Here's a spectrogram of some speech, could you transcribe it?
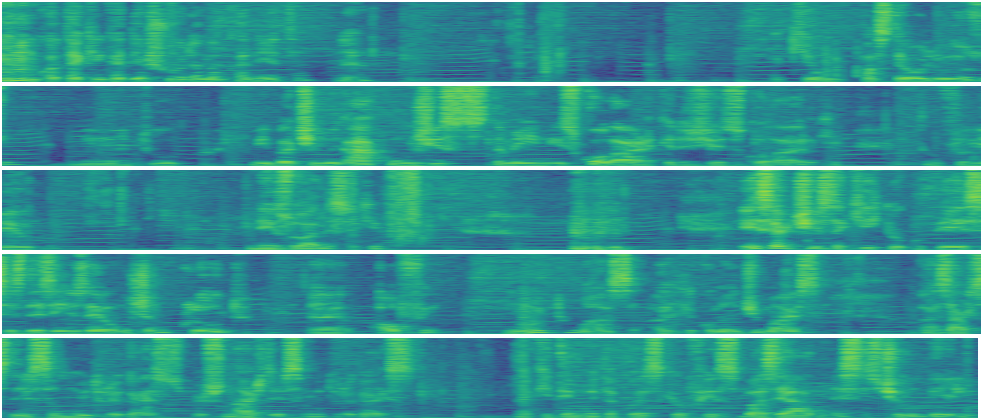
com a técnica de Ashura na caneta, né? Aqui é um pastel oleoso, muito... Me bati muito... Ah, com giz também escolar, aquele giz escolar aqui. Então foi meio... meio zoado isso aqui. Esse artista aqui que eu ocupei esses desenhos é o Jean-Claude é, Alphen. Muito massa, eu recomendo demais. As artes dele são muito legais, os personagens dele são muito legais. Aqui tem muita coisa que eu fiz baseado nesse estilo dele.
